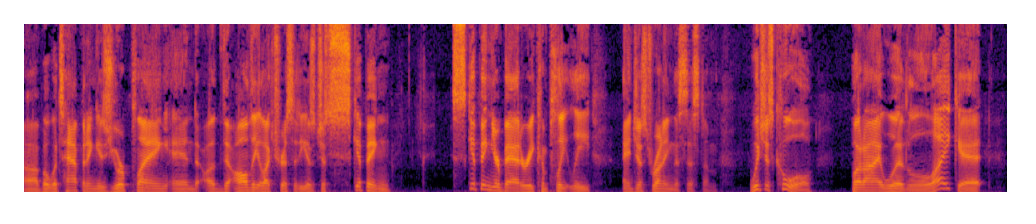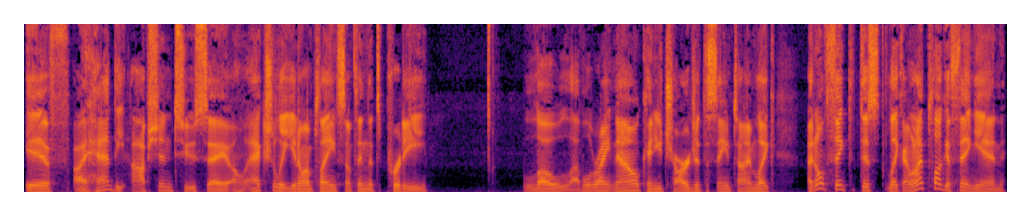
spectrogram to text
Uh, but what's happening is you're playing, and uh, the, all the electricity is just skipping, skipping your battery completely, and just running the system, which is cool. But I would like it if I had the option to say, "Oh, actually, you know, I'm playing something that's pretty." low level right now. Can you charge at the same time? Like i don't think that this like when i plug a thing in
